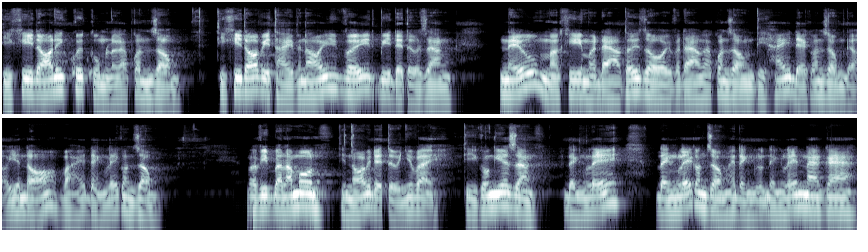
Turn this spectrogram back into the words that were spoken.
thì khi đó đến cuối cùng là gặp con rồng. Thì khi đó vị thầy mới nói với vị đệ tử rằng, nếu mà khi mà đào tới rồi và đào gặp con rồng thì hãy để con rồng để ở yên đó và hãy đánh lễ con rồng. Và vị bà la môn thì nói với đệ tử như vậy. Thì có nghĩa rằng đánh lễ đánh lễ con rồng hay đánh đánh lễ naga.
